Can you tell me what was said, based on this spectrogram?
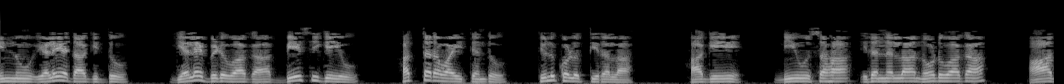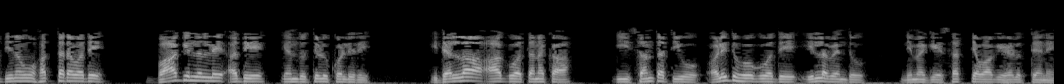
ಇನ್ನೂ ಎಳೆಯದಾಗಿದ್ದು, ಎಲೆ ಬಿಡುವಾಗ ಬೇಸಿಗೆಯು ಹತ್ತರವಾಯಿತೆಂದು ತಿಳುಕೊಳ್ಳುತ್ತೀರಲ್ಲ. ಹಾಗೆಯೇ ನೀವು ಸಹ ಇದನ್ನೆಲ್ಲ ನೋಡುವಾಗ ಆ ದಿನವು ಹತ್ತರವದೆ, ಬಾಗಿಲಲ್ಲೇ ಅದೇ ಎಂದು ತಿಳುಕೊಳ್ಳಿರಿ. ಇದೆಲ್ಲ ಆಗುವ ತನಕ ಈ ಸಂತತಿಯು ಅಳಿದು ಹೋಗುವುದೇ ಇಲ್ಲವೆಂದು ನಿಮಗೆ ಸತ್ಯವಾಗಿ ಹೇಳುತ್ತೇನೆ.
